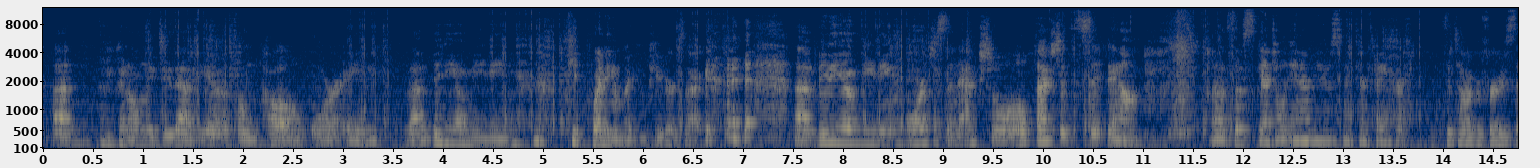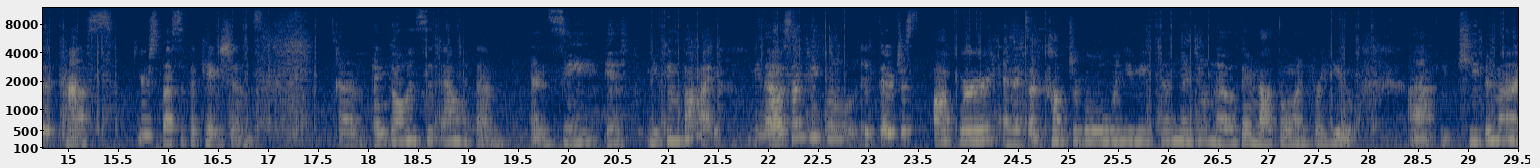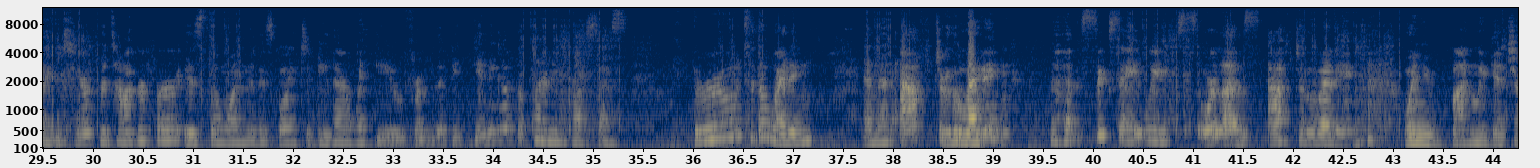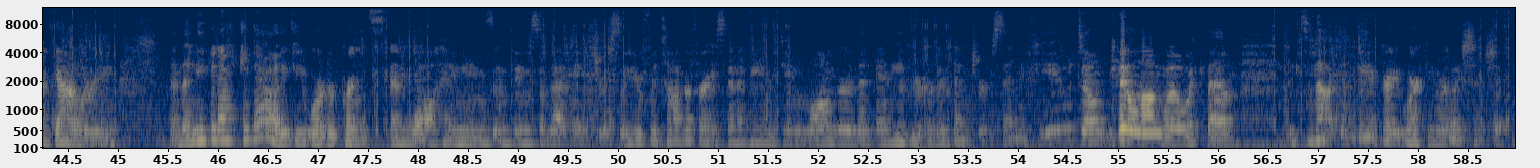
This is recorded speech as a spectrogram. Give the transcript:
Um, you can only do that via a phone call or a uh, video meeting. keep pointing at my computer, sorry. a video meeting or just an actual old-fashioned sit-down. Uh, so schedule interviews with your favorite photographers that pass your specifications um, and go and sit down with them and see if you can vibe. You know, some people, if they're just awkward and it's uncomfortable when you meet them, then you'll know they're not the one for you. Uh, keep in mind, your photographer is the one that is going to be there with you from the beginning of the planning process through to the wedding, and then after the wedding, six to eight weeks or less after the wedding, when you finally get your gallery, and then even after that, if you order prints and wall hangings and things of that nature. So your photographer is going to be with you longer than any of your other vendors. And if you don't get along well with them, it's not going to be a great working relationship.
